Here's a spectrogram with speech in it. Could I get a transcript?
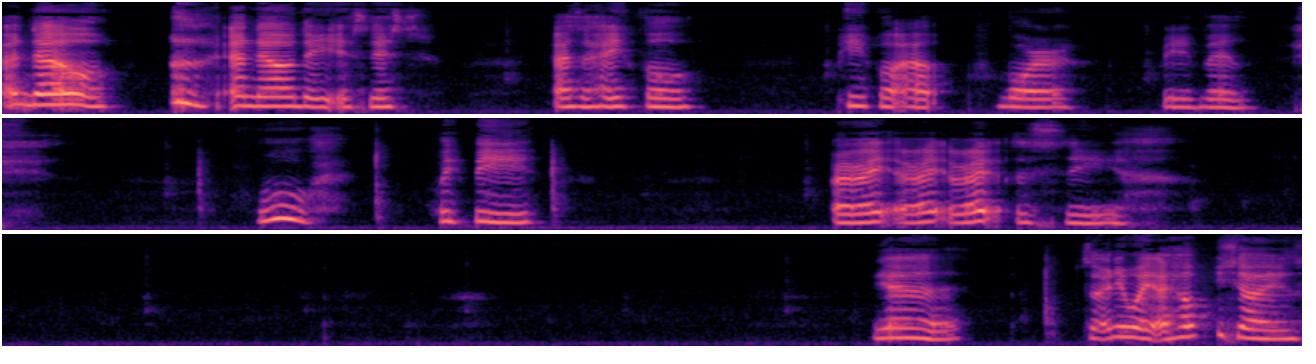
And now, and now they exist as a hateful people out for revenge. Ooh, creepy. Alright, alright, alright, let's see. Yeah. So anyway, I hope you guys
